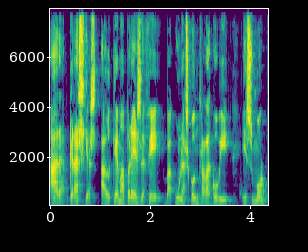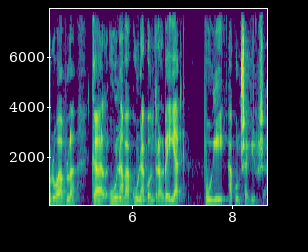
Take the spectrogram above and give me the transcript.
ara, gràcies al que hem après de fer vacunes contra la Covid, és molt probable que una vacuna contra el VIH pugui aconseguir-se.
